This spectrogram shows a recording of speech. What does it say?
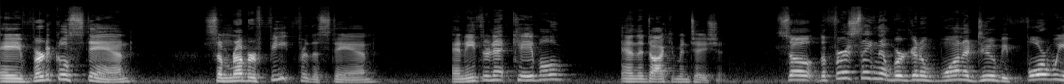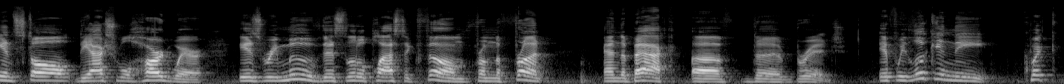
a vertical stand, some rubber feet for the stand, an ethernet cable, and the documentation. So the first thing that we're going to want to do before we install the actual hardware is remove this little plastic film from the front and the back of the bridge. If we look in the quick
